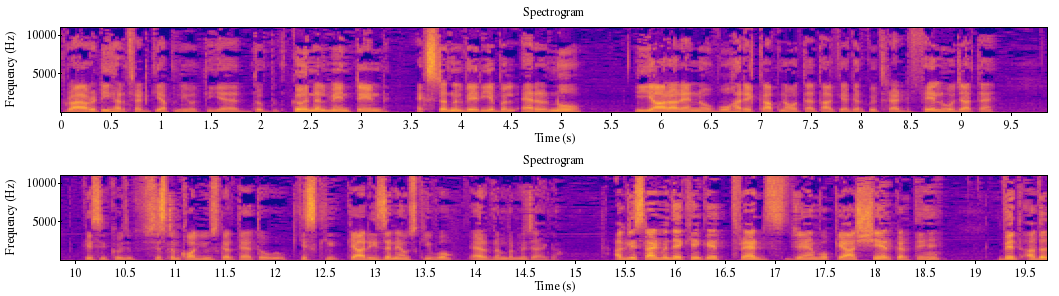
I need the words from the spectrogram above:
پرایورٹی ہر تھریڈ کی اپنی ہوتی ہے kernel maintained external variable error no E R R N وہ ہر ایک کا اپنا ہوتا ہے تاکہ اگر کوئی تھریڈ فیل ہو جاتا ہے کسی کو سسٹم کال یوز کرتا ہے تو کس کی کیا ریزن ہے اس کی وہ ایرر نمبر میں جائے گا اگلی سلائڈ میں دیکھیں کہ تھریڈ جو ہیں وہ کیا شیئر کرتے ہیں ود ادر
